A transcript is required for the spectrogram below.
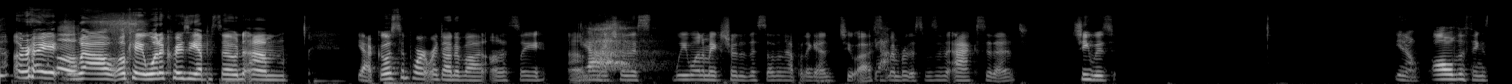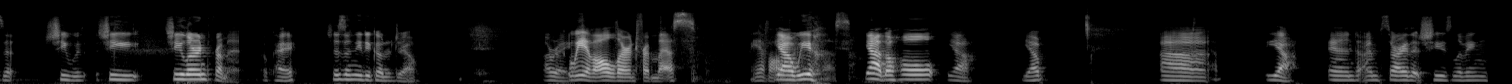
All right. Oh. Wow. Okay. What a crazy episode. Um, yeah. Go support RaDonda Vaught. Honestly, um, yeah. Make sure this. We want to make sure that this doesn't happen again to us. Yeah. Remember, this was an accident. She was, you know, all the things that she was. She she learned from it. Okay. She doesn't need to go to jail. All right. We have all learned from this. We have all yeah, we yeah, the whole yeah. Yep. Uh yep. yeah. And I'm sorry that she's living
